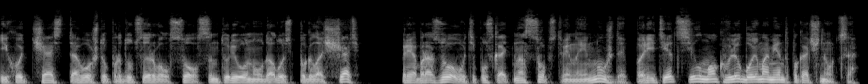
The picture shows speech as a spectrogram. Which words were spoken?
И хоть часть того, что продуцировал Сол, Центуриону удалось поглощать, преобразовывать и пускать на собственные нужды, паритет сил мог в любой момент покачнуться.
